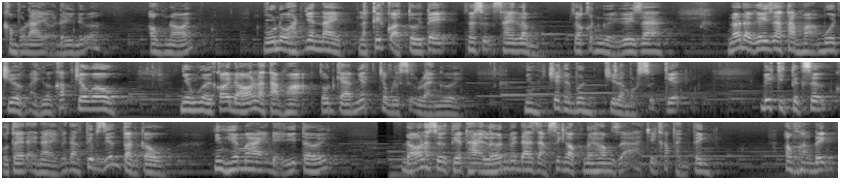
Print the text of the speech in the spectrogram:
không một ai ở đây nữa. Ông nói, Vụ nổ hạt nhân này là kết quả tồi tệ do sự sai lầm do con người gây ra. Nó đã gây ra thảm họa môi trường ảnh hưởng khắp châu Âu. Nhiều người coi đó là thảm họa tốn kém nhất trong lịch sử loài người. Nhưng Chernobyl chỉ là một sự kiện. Bi kịch thực sự của thời đại này vẫn đang tiếp diễn toàn cầu, nhưng hiếm ai để ý tới. Đó là sự thiệt hại lớn với đa dạng sinh học nơi hoang dã trên khắp hành tinh. Ông khẳng định,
